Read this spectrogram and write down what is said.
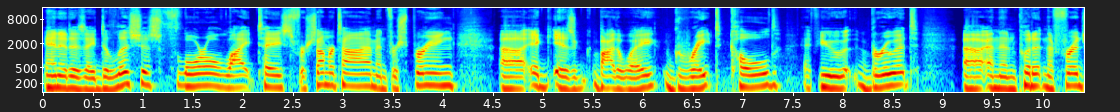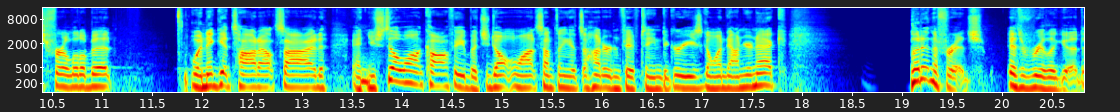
and it is a delicious floral light taste for summertime and for spring. Uh, it is, by the way, great cold if you brew it uh, and then put it in the fridge for a little bit. When it gets hot outside and you still want coffee, but you don't want something that's 115 degrees going down your neck, put it in the fridge. It's really good.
